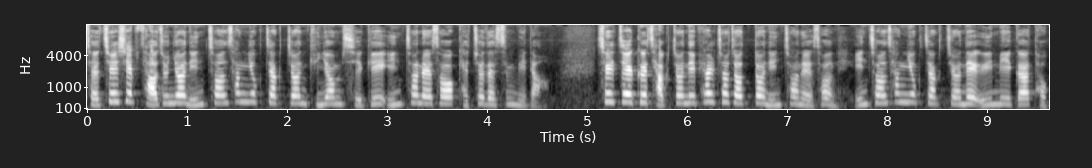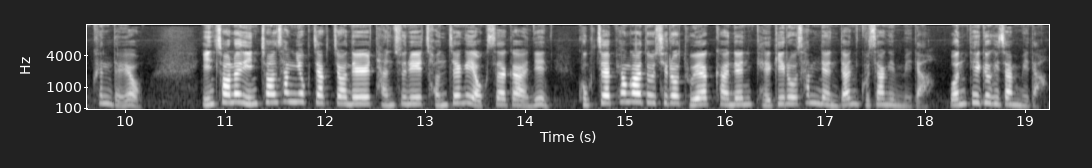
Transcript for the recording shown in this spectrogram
제74주년 인천 상륙작전 기념식이 인천에서 개최됐습니다. 실제 그 작전이 펼쳐졌던 인천에선 인천 상륙작전의 의미가 더 큰데요. 인천은 인천 상륙작전을 단순히 전쟁의 역사가 아닌 국제평화도시로 도약하는 계기로 삼는다는 구상입니다. 원태규 기자입니다.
